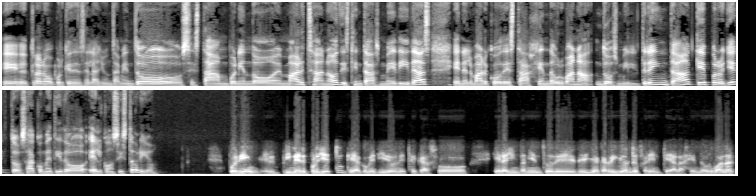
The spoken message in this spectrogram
Eh, claro, porque desde el ayuntamiento se están poniendo en marcha ¿no? distintas medidas en el marco de esta Agenda Urbana 2030. ¿Qué proyectos ha cometido el consistorio? Pues bien, el primer proyecto que ha cometido en este caso el ayuntamiento de, de Villacarrillo en referente a la Agenda Urbana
